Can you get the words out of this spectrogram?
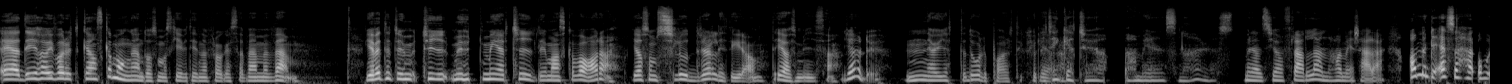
Eh, det har ju varit ganska många ändå som har skrivit in och frågat sig, vem är vem? Jag vet inte hur, ty- hur mer tydlig man ska vara. Jag som sluddrar lite grann, det är jag som Isa. Gör du? Mm, jag är jättedålig på att artikulera. Jag tänker att du har mer en sån här röst. Medan jag och Frallan har mer så här, ja men det är så här. Och,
